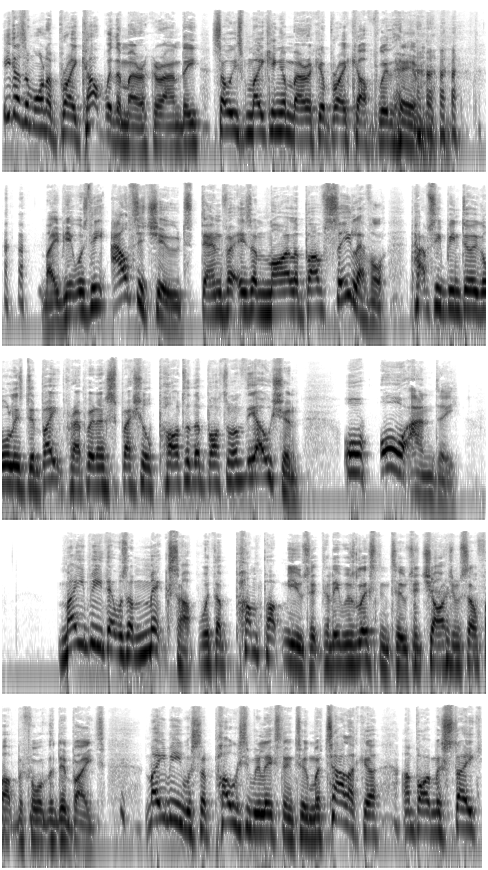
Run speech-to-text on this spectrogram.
He doesn't want to break up with America, Andy, so he's making America break up with him. Maybe it was the altitude. Denver is a mile above sea level. Perhaps he'd been doing all his debate prep in a special pod at the bottom of the ocean. Or, or Andy, maybe there was a mix up with the pump up music that he was listening to to charge himself up before the debate. Maybe he was supposed to be listening to Metallica and by mistake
